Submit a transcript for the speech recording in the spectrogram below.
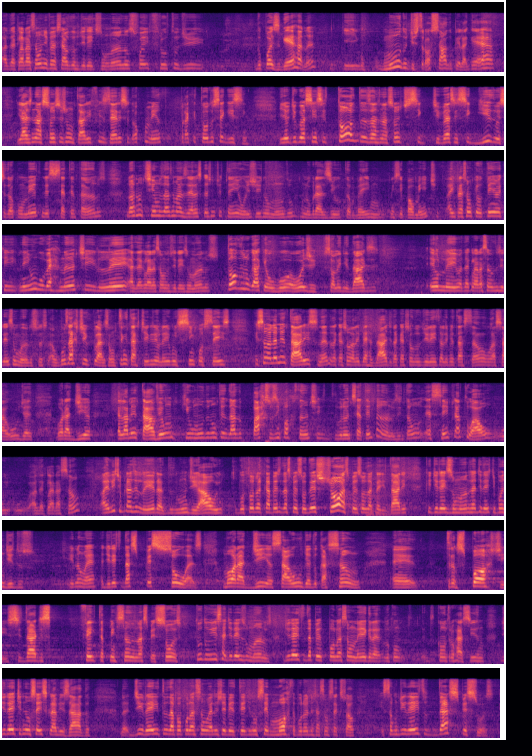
A Declaração Universal dos Direitos Humanos foi fruto de, do pós-guerra, né? que o mundo destroçado pela guerra e as nações se juntaram e fizeram esse documento para que todos seguissem. E eu digo assim, se todas as nações tivessem seguido esse documento nesses 70 anos, nós não tínhamos as mazelas que a gente tem hoje no mundo, no Brasil também, principalmente. A impressão que eu tenho é que nenhum governante lê a Declaração dos Direitos Humanos. Todo lugar que eu vou hoje, solenidades, eu leio a Declaração dos Direitos Humanos. Alguns artigos, claro, são 30 artigos, eu leio uns 5 ou 6, que são elementares, né, da questão da liberdade, da questão do direito à alimentação, à saúde, à moradia. É lamentável que o mundo não tenha dado passos importantes durante 70 anos. Então, é sempre atual a declaração. A elite brasileira, mundial, botou na cabeça das pessoas, deixou as pessoas acreditarem que direitos humanos é direito de bandidos. E não é, é direito das pessoas. Moradia, saúde, educação, é, transporte, cidades feitas pensando nas pessoas, tudo isso é direitos humanos. Direito da população negra contra o racismo, direito de não ser escravizado, né, direito da população LGBT de não ser morta por orientação sexual. São direitos das pessoas.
